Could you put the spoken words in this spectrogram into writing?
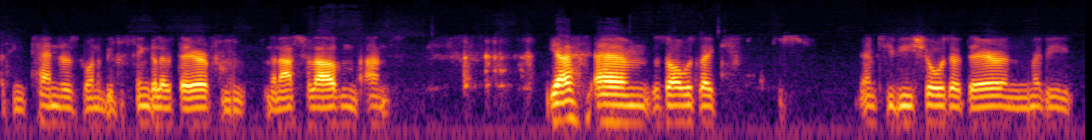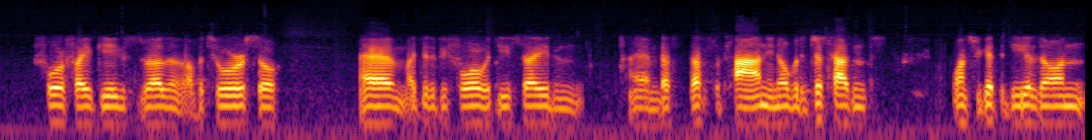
I think Tender is going to be the single out there from the Nashville album, and yeah, um, there's always like just MTV shows out there, and maybe four or five gigs as well of a tour. So um, I did it before with D-Side, and um, that's that's the plan, you know. But it just hasn't. Once we get the deal done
